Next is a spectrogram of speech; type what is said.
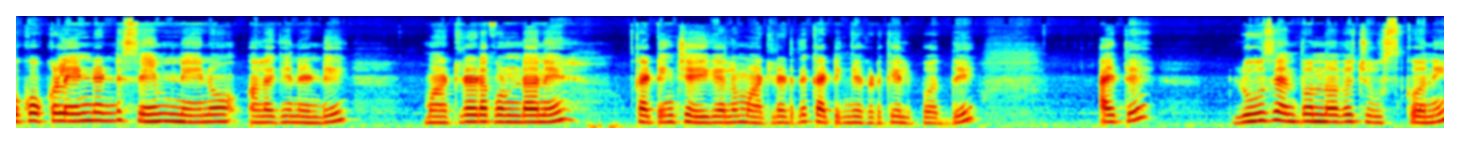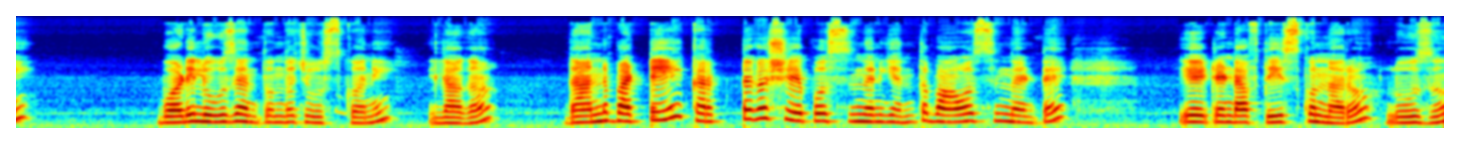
ఒక్కొక్కరు ఏంటంటే సేమ్ నేను అలాగేనండి. మాట్లాడకుండానే కటింగ్ చేయగలం మాట్లాడితే కటింగ్ ఎక్కడికి వెళ్ళిపోద్ది. అయితే లూజ్ ఎంత ఉన్నదో చూసుకొని బాడీ లూజ్ ఎంత ఉందో చూసుకొని ఇలాగా దాన్ని బట్టి కరెక్ట్గా షేప్ వస్తుందని ఎంత బాగా వస్తుందంటే ఎయిట్ అండ్ హాఫ్ తీసుకున్నారు loose.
